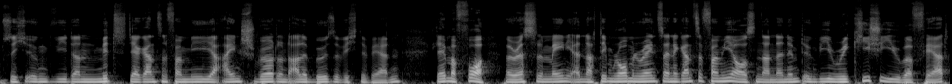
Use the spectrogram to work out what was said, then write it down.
sich irgendwie dann mit der ganzen Familie einschwört und alle Bösewichte werden. Stell dir mal vor, bei WrestleMania, nachdem Roman Reigns seine ganze Familie auseinander nimmt, irgendwie Rikishi überfährt,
